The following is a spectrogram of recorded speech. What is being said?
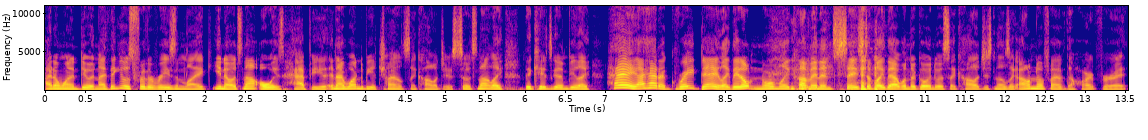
i don't want to do it and i think it was for the reason like you know it's not always happy and i wanted to be a child psychologist so it's not like the kid's gonna be like hey i had a great day like they don't normally come in and say stuff like that when they're going to a psychologist and i was like i don't know if i have the heart for it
